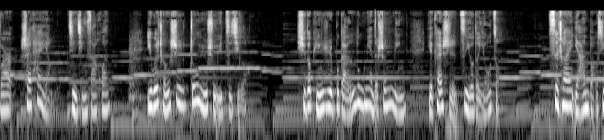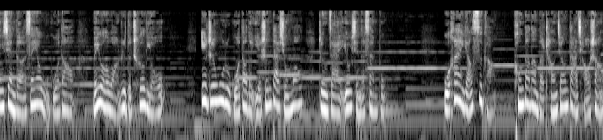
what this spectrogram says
弯、晒太阳，尽情撒欢，以为城市终于属于自己了。许多平日不敢露面的生灵，也开始自由地游走。四川雅安宝兴县的三幺五国道没有了往日的车流，一只误入国道的野生大熊猫正在悠闲地散步。武汉杨泗港空荡荡的长江大桥上，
